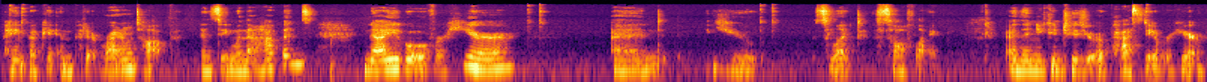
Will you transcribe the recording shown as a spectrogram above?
paint bucket and put it right on top. And see when that happens, now you go over here and you select soft light. And then you can choose your opacity over here.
